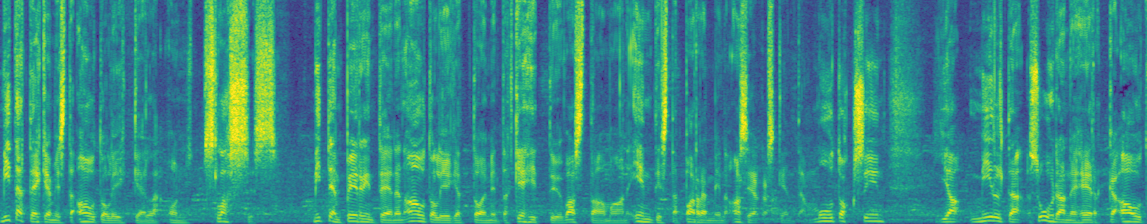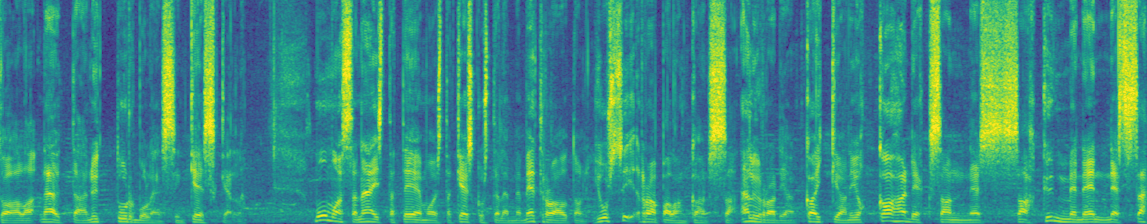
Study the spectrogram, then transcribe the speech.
Mitä tekemistä autoliikkeellä on Slashissa? Miten perinteinen autoliiketoiminta kehittyy vastaamaan entistä paremmin asiakaskentän muutoksiin? Ja miltä suhdanneherkkä autoala näyttää nyt turbulenssin keskellä? Muun muassa näistä teemoista keskustelemme Metroauton Jussi Rapalan kanssa Älyradian kaikkiaan jo kahdeksannessa, kymmenennessä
